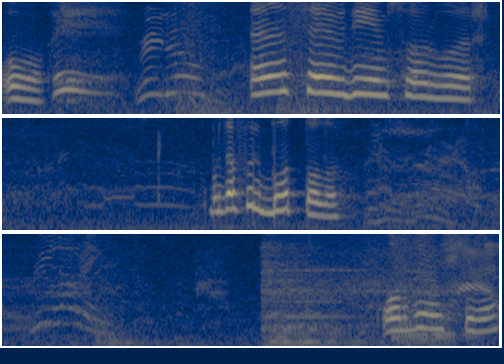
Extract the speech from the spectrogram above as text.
Oh. En sevdiğim server. Burada full bot dolu. Orduymuş gibi.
